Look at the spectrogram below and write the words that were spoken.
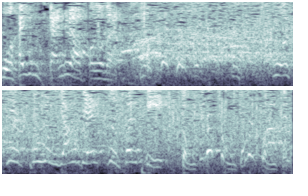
我还用钱着啊，朋友们。我是不用扬鞭自分体，懂得了，懂得了，懂得了。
